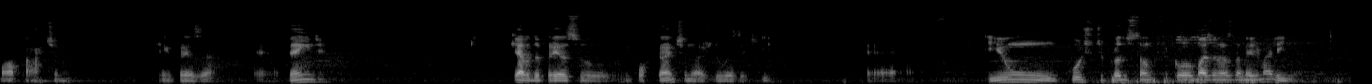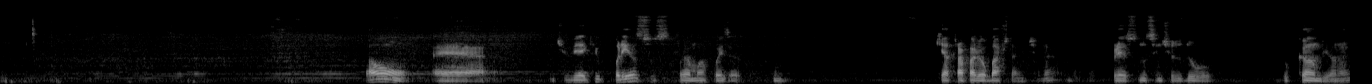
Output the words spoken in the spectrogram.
maior parte né? que a empresa é, vende. Queda do preço importante nas duas aqui. É, e um custo de produção que ficou mais ou menos na mesma linha. Então, é, a gente vê que o preço foi uma coisa que atrapalhou bastante, né? O preço no sentido do, do câmbio, né?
